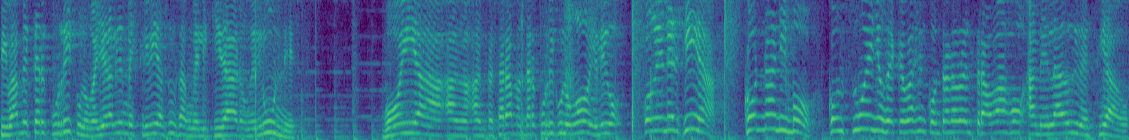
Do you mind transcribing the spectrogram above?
Si va a meter currículum, ayer alguien me escribía, Susan, me liquidaron el lunes. Voy a, a- a empezar a mandar currículum hoy. Yo le digo, con energía, con ánimo, con sueños de que vas a encontrar ahora el trabajo anhelado y deseado.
